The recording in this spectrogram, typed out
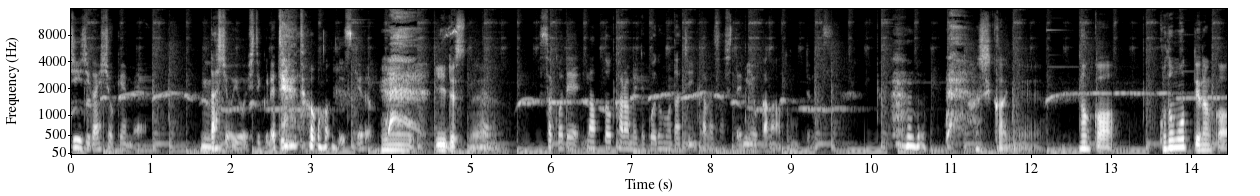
じいじが一生懸命うん、だしを用意してくれてると思うんですけど、へえいいですね。そこで納豆絡めて子供たちに食べさせてみようかなと思ってます。確かにね。なんか、子供ってなんか不思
